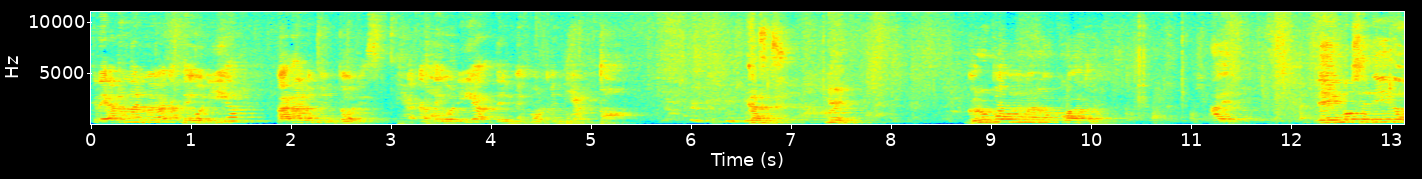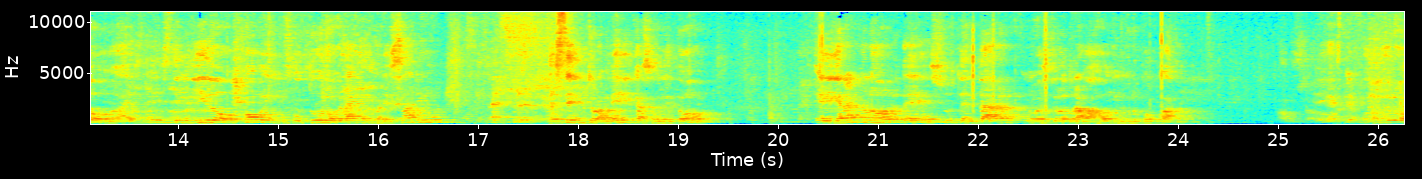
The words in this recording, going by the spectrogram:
crear una nueva categoría para los mentores. La categoría del mejor mentor. Gracias. Muy bien. Grupo número 4. A ver, le hemos cedido a este distinguido joven futuro gran empresario de Centroamérica sobre todo, el gran honor de sustentar nuestro trabajo en el Grupo 4. Este futuro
